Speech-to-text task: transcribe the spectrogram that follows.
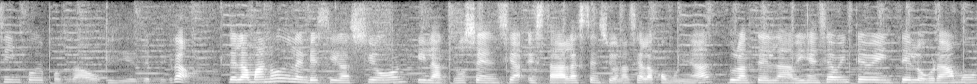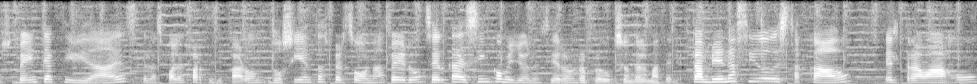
5 de posgrado y 10 de pregrado. De la mano de la investigación y la docencia está la extensión hacia la comunidad. Durante la vigencia 2020 logramos 20 actividades de las cuales participaron 200 personas, pero cerca de 5 millones hicieron reproducción del material. También ha sido destacado el trabajo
